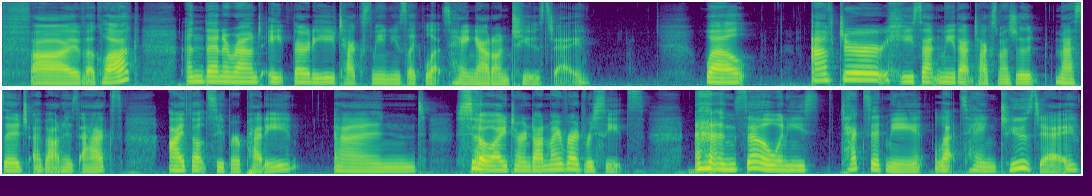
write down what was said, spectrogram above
five o'clock. And then around 8.30, he texts me and he's like, let's hang out on Tuesday. Well, after he sent me that text message, message about his ex, I felt super petty and so I turned on my read receipts. And so when he texted me, let's hang Tuesday,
